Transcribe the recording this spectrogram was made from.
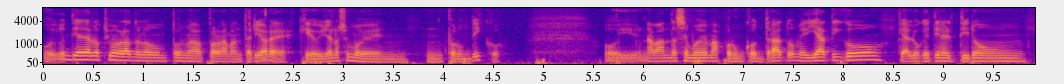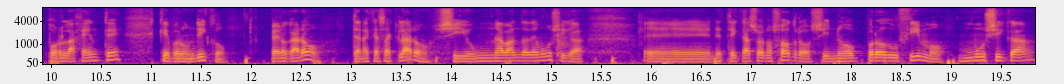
hoy en día ya lo estuvimos hablando en unos programas anteriores, que hoy ya no se mueven por un disco. Hoy una banda se mueve más por un contrato mediático, que es lo que tiene el tirón por la gente, que por un disco. Pero claro, tenés que ser claro, si una banda de música, eh, en este caso nosotros, si no producimos música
